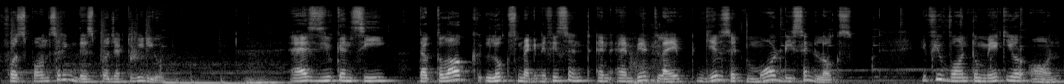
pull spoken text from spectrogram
for sponsoring this project video. As you can see, the clock looks magnificent and ambient light gives it more decent looks. If you want to make your own,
